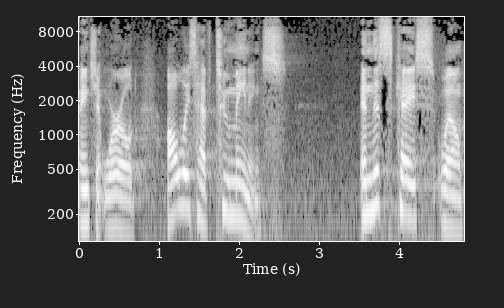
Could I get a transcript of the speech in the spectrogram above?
ancient world always have two meanings. In this case, well,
